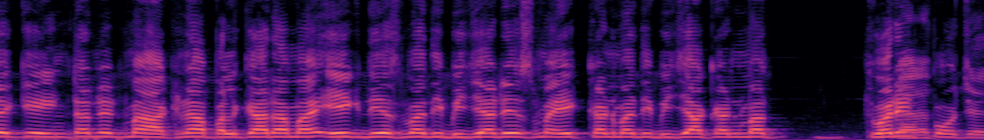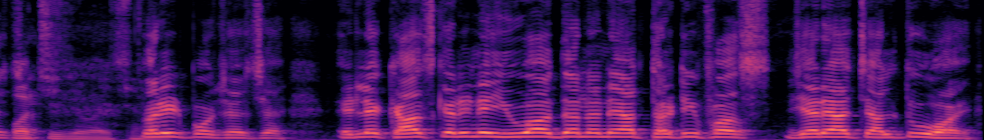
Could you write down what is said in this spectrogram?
છે કે ઇન્ટરનેટમાં આંખના પલકારામાં એક દેશમાંથી બીજા દેશમાં એક ખંડમાંથી બીજા ખંડમાં ત્વરિત પહોંચે છે. ત્વરિત પહોંચે છે. એટલે ખાસ કરીને યુવાધન અને આ થર્ટી ફર્સ્ટ જ્યારે આ ચાલતું હોય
